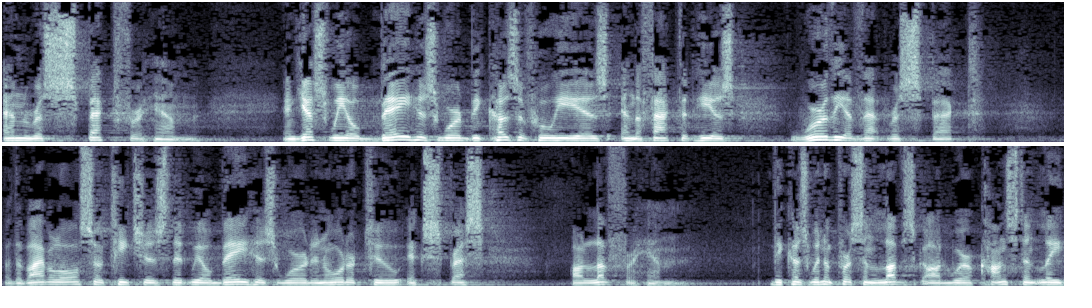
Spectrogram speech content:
and respect for Him. And yes, we obey His word because of who He is and the fact that He is worthy of that respect. But the Bible also teaches that we obey His word in order to express our love for Him. Because when a person loves God, we're constantly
